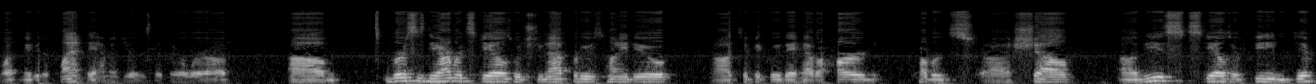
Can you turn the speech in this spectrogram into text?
what maybe the plant damage is that they're aware of. Um, versus the armored scales, which do not produce honeydew. Uh, typically, they have a hard covered uh, shell. Uh, these scales are feeding dip,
